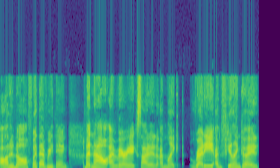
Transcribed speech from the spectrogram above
on and off with everything. But now I'm very excited. I'm like ready. I'm feeling good.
